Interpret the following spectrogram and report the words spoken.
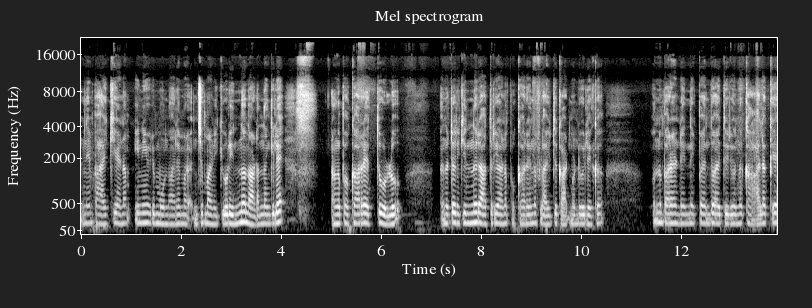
ഇനി പാക്ക് ചെയ്യണം. ഇനി ഒരു മൂന്നാൽ അഞ്ച് മണിക്കൂർ ഇന്ന് നടന്നെങ്കിലേ അങ്ങ് പൊക്കാറേ എത്തുള്ളൂ. എന്നിട്ട് എനിക്ക് ഇന്ന് രാത്രിയാണ് പൊക്കാറയിൽ നിന്ന് ഫ്ലൈറ്റ് കാഠ്മണ്ഡുവിലേക്ക്. ഒന്ന് പറയണ്ട ഇന്നിപ്പോൾ എന്തോ ആയിത്തീരുമെന്ന് കാലൊക്കെ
